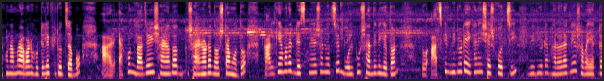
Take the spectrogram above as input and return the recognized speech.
এখন আমরা আবার হোটেলে ফেরত যাব। আর এখন বাজে ওই সাড়ে নটা সাড়ে নটা দশটা মতো। কালকে আমাদের ডেস্টিনেশন হচ্ছে বোলপুর শান্তিনিকেতন। তো আজকের ভিডিওটা এখানেই শেষ করছি। ভিডিওটা ভালো লাগলে সবাই একটা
